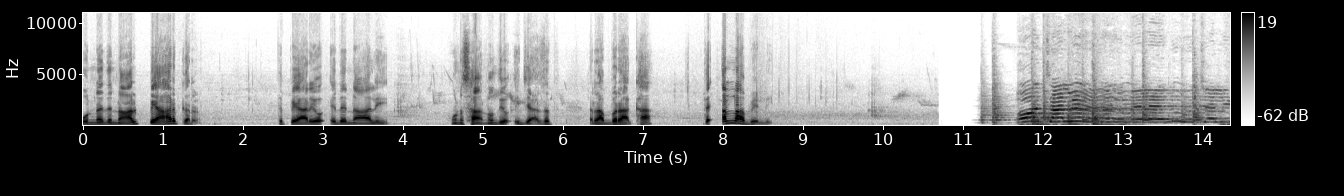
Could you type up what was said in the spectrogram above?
ਉਹਨਾਂ ਦੇ ਨਾਲ ਪਿਆਰ ਕਰਨ। ਤੇ ਪਿਆਰਿਓ, ਇਹਦੇ ਨਾਲ ਹੀ ਹੁਣ ਸਾਨੂੰ ਦਿਓ ਇਜਾਜ਼ਤ। ਰੱਬ ਰਾਖਾ ਤੇ ਅੱਲਾ ਬੇਲੀ। ਓ ਚੱਲ ਮੇਲੇ ਨੂੰ ਚਲੀ।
